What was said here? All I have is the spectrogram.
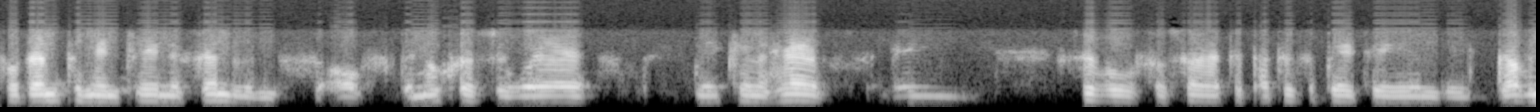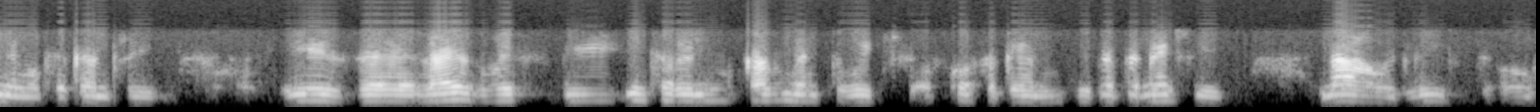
for them to maintain a semblance of democracy where they can have a civil society participating in the governing of the country is uh, lies with the interim government, which, of course, again, is at the mercy now, at least, of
